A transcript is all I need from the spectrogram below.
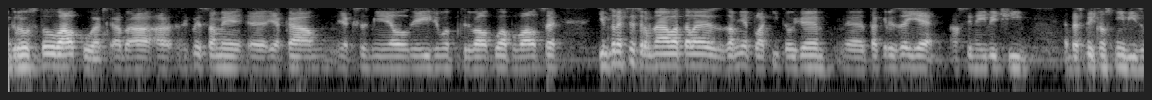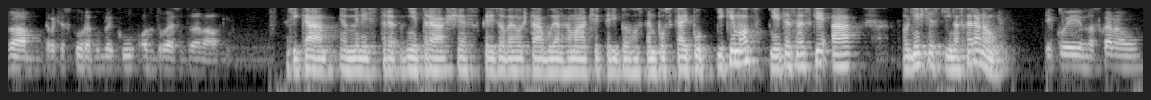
druhou světovou válku jak, a, a řekli sami, jaká, jak se změnil jejich život před válkou a po válce. Tím to nechci srovnávat, ale za mě platí to, že ta krize je asi největší bezpečnostní výzva pro Českou republiku od druhé světové války. Říká ministr vnitra, šéf krizového štábu Jan Hamáček, který byl hostem po Skypeu. Díky moc, mějte se hezky a Hodně štěstí, nashledanou. Děkuji, nashledanou.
